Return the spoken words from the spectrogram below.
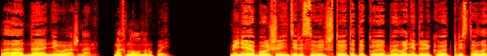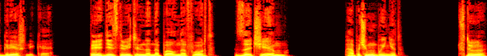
«Ладно, неважно», — махнул он рукой. «Меня больше интересует, что это такое было недалеко от престола грешника. Ты действительно напал на форт? Зачем?» «А почему бы и нет?» «Что?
